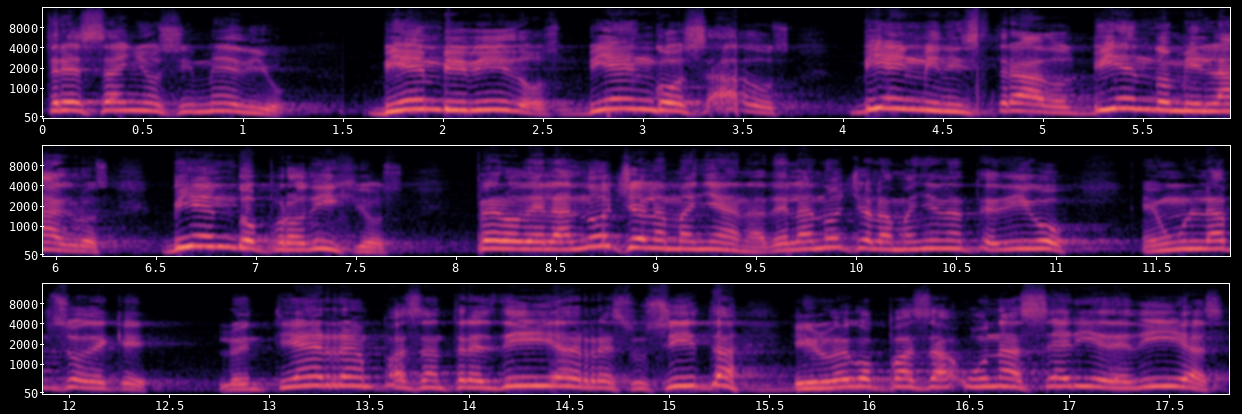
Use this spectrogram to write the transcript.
tres años y medio, bien vividos, bien gozados, bien ministrados, viendo milagros, viendo prodigios, pero de la noche a la mañana, de la noche a la mañana te digo, en un lapso de que lo entierran, pasan tres días, resucita y luego pasa una serie de días,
